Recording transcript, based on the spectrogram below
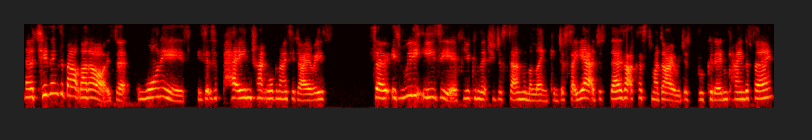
Now the two things about that are is that one is is it's a pain trying to organize your diaries so it's really easy if you can literally just send them a link and just say, yeah, just there's access to my diary, just book it in kind of thing.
